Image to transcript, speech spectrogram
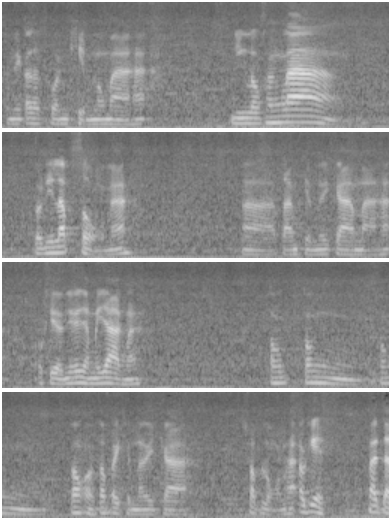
อันนี้ก็จะทวนเข็มลงมาฮะ ยิงลงข้างล่าง ตัวนี้รับส่งนะ อ่า ตามเข็มนาฬิกามาฮะ โอเค อันนี้ก็ยังไม่ยากนะ ต้องต้องต้องต้องออกต้องไปเข็มนาฬิกาชอบหลงนะฮะ โอเค น่าจะ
